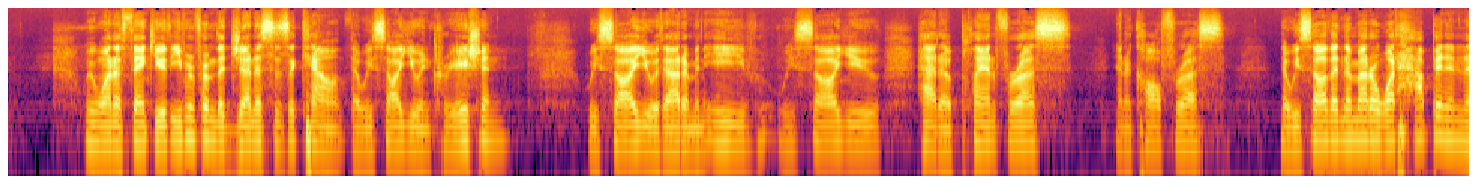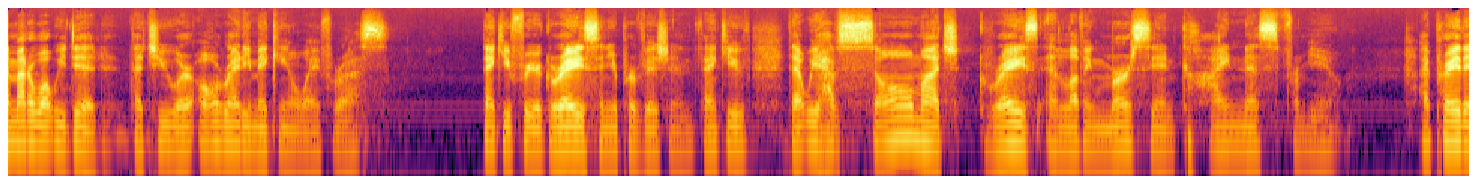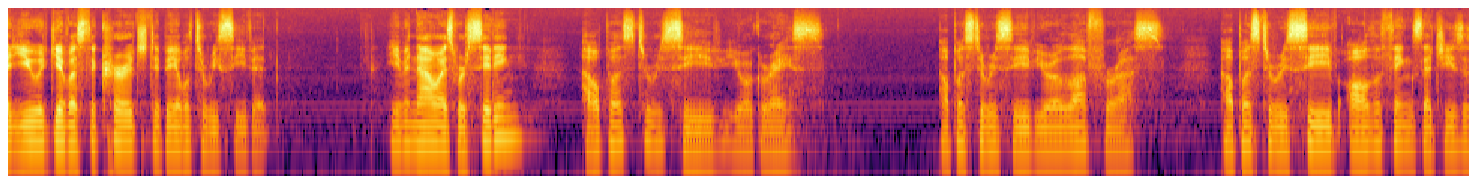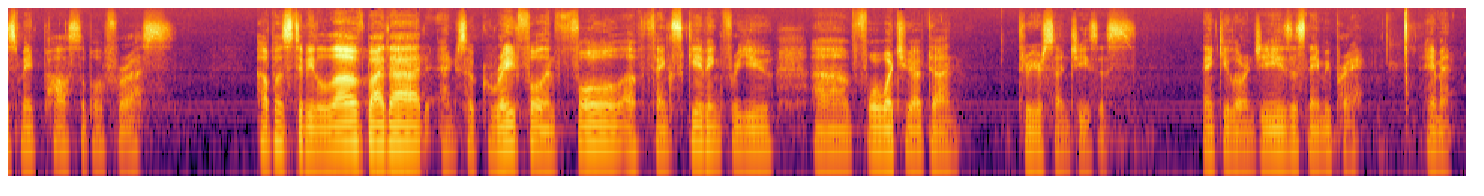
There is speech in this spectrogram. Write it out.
We want to thank you, even from the Genesis account, that we saw you in creation. We saw you with Adam and Eve. We saw you had a plan for us and a call for us. That we saw that no matter what happened and no matter what we did, that you were already making a way for us. Thank you for your grace and your provision. Thank you that we have so much grace and loving mercy and kindness from you. I pray that you would give us the courage to be able to receive it. Even now, as we're sitting, help us to receive your grace. Help us to receive your love for us. Help us to receive all the things that Jesus made possible for us. Help us to be loved by that and so grateful and full of thanksgiving for you uh, for what you have done through your son, Jesus. Thank you, Lord. In Jesus' name we pray. Amen.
